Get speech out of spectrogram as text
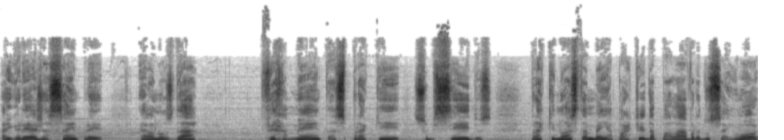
A igreja sempre ela nos dá ferramentas para que subsídios para que nós também, a partir da palavra do Senhor,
